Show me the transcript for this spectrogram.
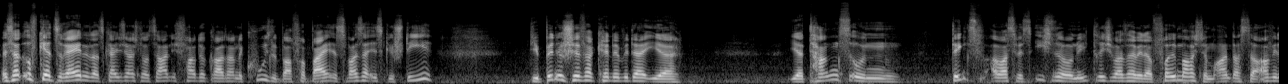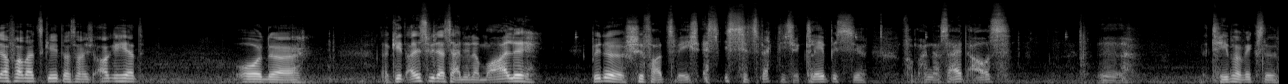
Es hat aufgehört zu regnen, das kann ich euch noch sagen. Ich fahre da gerade an der Kuselbach vorbei. Das Wasser ist gestiegen. Die Binnenschiffer kennen wieder ihr, ihr Tanks und Dings, was weiß ich, noch Niedrigwasser wieder voll mache. Ich nehme an, dass da auch wieder vorwärts geht. Das habe ich auch gehört. Und äh, da geht alles wieder seine normale Binnenschifffahrtsweg. Es ist jetzt wirklich ein klein bisschen von meiner Seite aus äh, Themawechsel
